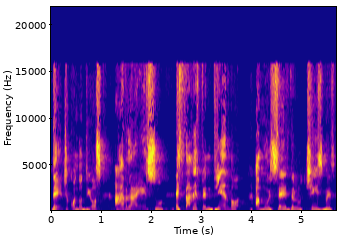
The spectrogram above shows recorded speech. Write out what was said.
De hecho, cuando Dios habla eso, está defendiendo a Moisés de los chismes,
